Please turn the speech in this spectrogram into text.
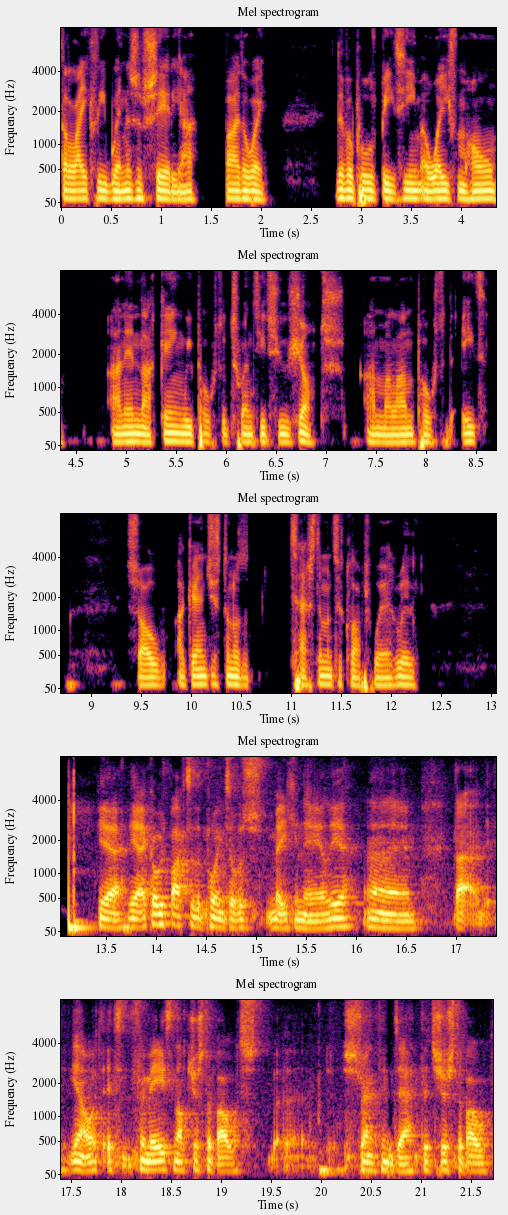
the likely winners of Serie A. By the way, Liverpool's B team away from home, and in that game we posted 22 shots, and Milan posted eight. So again, just another testament to Klopp's work, really. Yeah, yeah, it goes back to the point I was making earlier. Um, that you know, it's for me, it's not just about uh, strength and depth. It's just about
